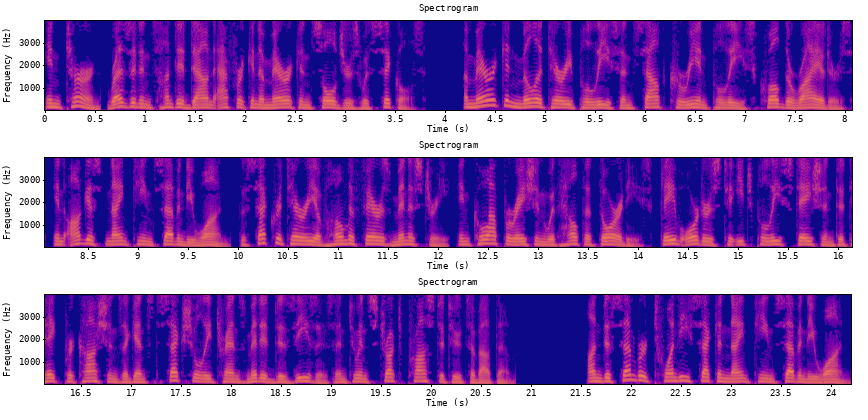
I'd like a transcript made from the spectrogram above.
In turn, residents hunted down African American soldiers with sickles. American military police and South Korean police quelled the rioters. In August 1971, the Secretary of Home Affairs Ministry, in cooperation with health authorities, gave orders to each police station to take precautions against sexually transmitted diseases and to instruct prostitutes about them. On December 22, 1971,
